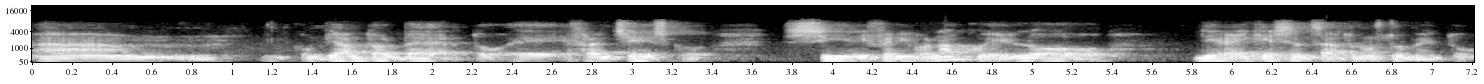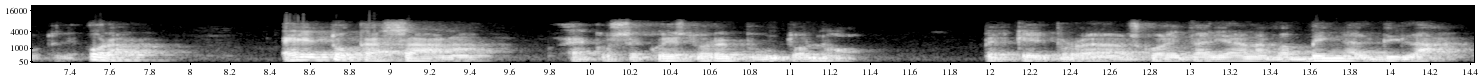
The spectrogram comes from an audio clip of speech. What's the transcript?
um, compianto Alberto e Francesco si riferivano a quello, direi che è senz'altro uno strumento utile. Ora, è il Tocassana? Ecco, se questo era il punto, no, perché il problema della scuola italiana va ben al di là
